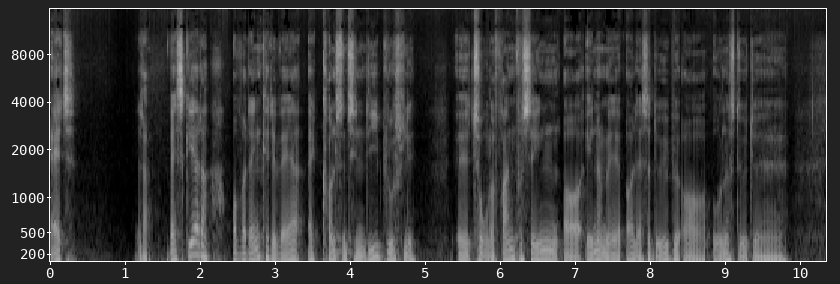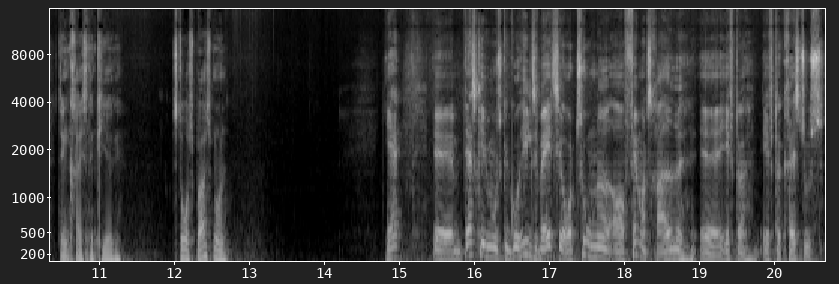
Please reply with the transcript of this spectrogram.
at, eller hvad sker der, og hvordan kan det være, at Konstantin lige pludselig øh, toner frem på scenen og ender med at lade sig døbe og understøtte øh, den kristne kirke? Stort spørgsmål. Ja, øh, der skal vi måske gå helt tilbage til år 235 øh, efter, efter Kristus.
